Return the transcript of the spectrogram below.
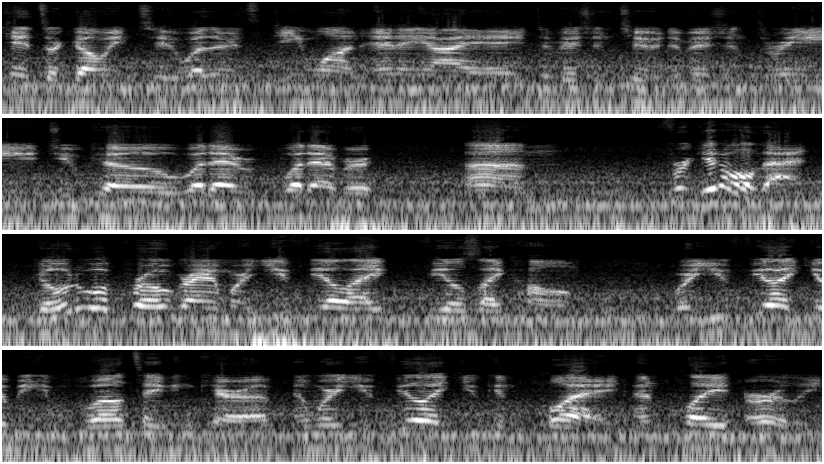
kids are going to, whether it's D1, NAIA, Division Two, Division Three, JUCO, whatever, whatever. Um, forget all that. Go to a program where you feel like feels like home, where you feel like you'll be well taken care of, and where you feel like you can play and play early.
